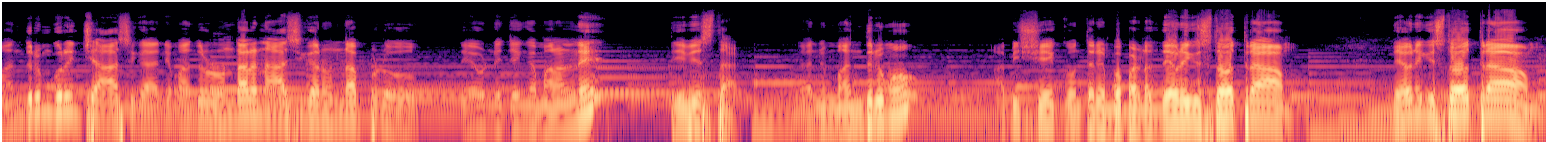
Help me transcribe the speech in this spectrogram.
మందిరం గురించి ఆశ కానీ మందిరం ఉండాలని ఆశ కానీ ఉన్నప్పుడు దేవుడు నిజంగా మనల్ని దీవిస్తాడు. కానీ మందిరము అభిషేకంతో నింపబడ్డది. దేవునికి స్తోత్రం. దేవునికి స్తోత్రం.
